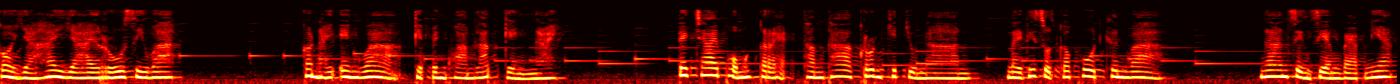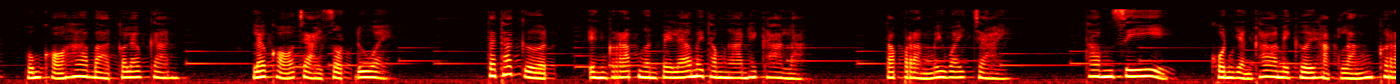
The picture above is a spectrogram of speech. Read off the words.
ก็อย่าให้ยายรู้สิว่า ก็ไหนเองว่าเก็บเป็นความลับเก่งไง เด็กชายผมแกระทำท่าครุ่นคิดอยู่นาน ในที่สุดก็พูดขึ้นว่า งานเสี่ยงๆแบบเนี้ย ผมขอห้าบาทก็แล้วกัน แล้วขอจ่ายสดด้วย แต่ถ้าเกิดเองรับเงินไปแล้วไม่ทำงานให้ข้าละ่ะตาปรังไม่ไว้ใจทำสิคนอย่างข้าไม่เคยหักหลังใคร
